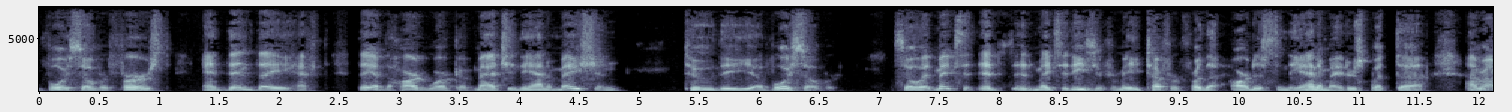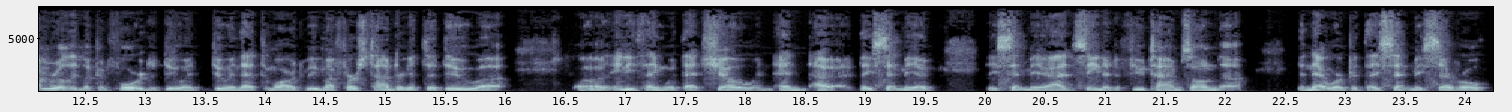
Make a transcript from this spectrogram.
voiceover first, and then they have they have the hard work of matching the animation to the uh, voiceover. So it makes it, it it makes it easier for me, tougher for the artists and the animators. But uh, I'm I'm really looking forward to doing doing that tomorrow. To be my first time to get to do. Uh, uh, anything with that show, and and uh, they sent me a, they sent me. I'd seen it a few times on the the network, but they sent me several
